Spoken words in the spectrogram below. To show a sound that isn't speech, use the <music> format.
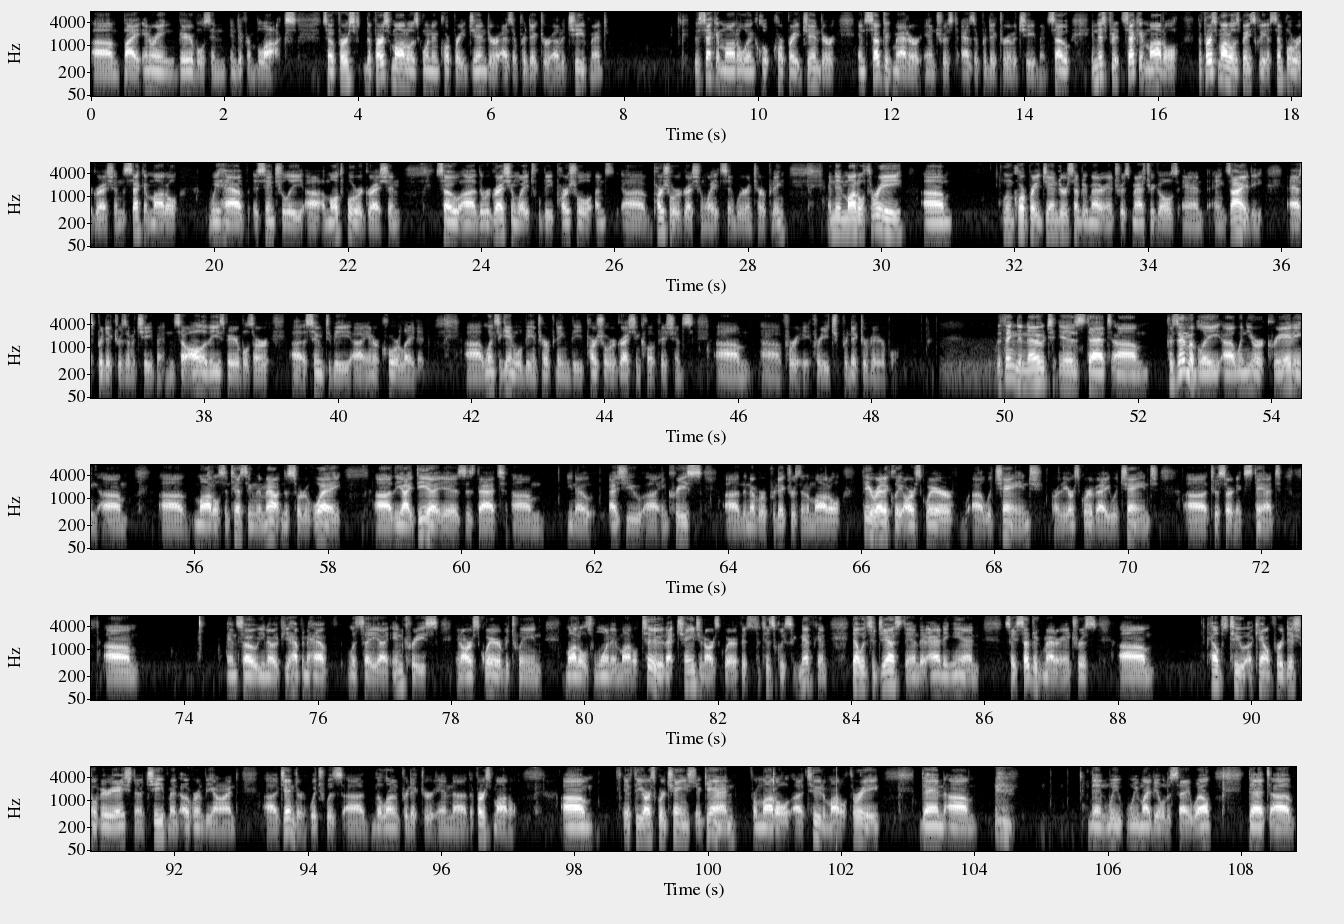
um, by entering variables in, in different blocks. So first, the first model is going to incorporate gender as a predictor of achievement. The second model will incorporate gender and subject matter interest as a predictor of achievement. So in this second model, the first model is basically a simple regression. The second model, we have essentially uh, a multiple regression. So uh, the regression weights will be partial, uh, partial regression weights that we're interpreting. And then model three, um, will incorporate gender, subject matter interest, mastery goals, and anxiety as predictors of achievement. And so all of these variables are uh, assumed to be uh, intercorrelated. Uh, once again, we'll be interpreting the partial regression coefficients um, uh, for, for each predictor variable. The thing to note is that um, presumably uh, when you are creating um, uh, models and testing them out in this sort of way, the idea is, is that um, you know, as you increase uh, the number of predictors in the model, theoretically R square uh, would change, or the R square value would change uh, to a certain extent. Um, and so, you know, if you happen to have, let's say, an increase in R square between models 1 and model 2, that change in R square, if it's statistically significant, that would suggest then that adding in, say, subject matter interests, um, helps to account for additional variation in achievement over and beyond uh, gender, which was uh, the lone predictor in uh, the first model. Um, if the R squared changed again from model uh, 2 to model 3, then um, <clears throat> then we, we might be able to say, well, that uh,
